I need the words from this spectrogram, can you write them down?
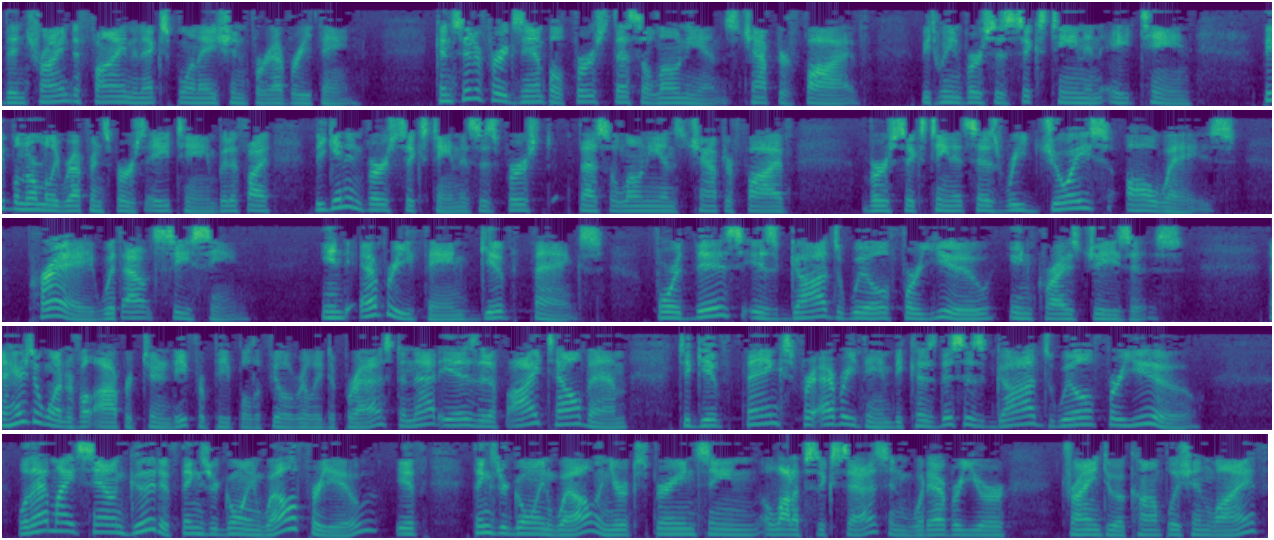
than trying to find an explanation for everything. Consider, for example, 1 Thessalonians chapter 5, between verses 16 and 18. People normally reference verse 18, but if I begin in verse 16, this is 1 Thessalonians chapter 5, verse 16, it says, Rejoice always, pray without ceasing, in everything give thanks, for this is God's will for you in Christ Jesus. Now here's a wonderful opportunity for people to feel really depressed, and that is that if I tell them to give thanks for everything because this is God's will for you, well that might sound good if things are going well for you. If things are going well and you're experiencing a lot of success in whatever you're trying to accomplish in life,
